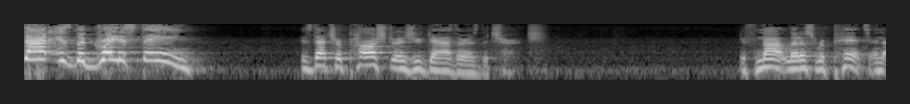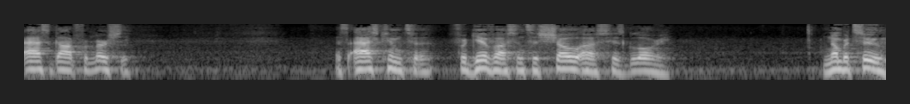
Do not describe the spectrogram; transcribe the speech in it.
That is the greatest thing. Is that your posture as you gather as the church? If not, let us repent and ask God for mercy. Let's ask Him to forgive us and to show us His glory. Number two,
